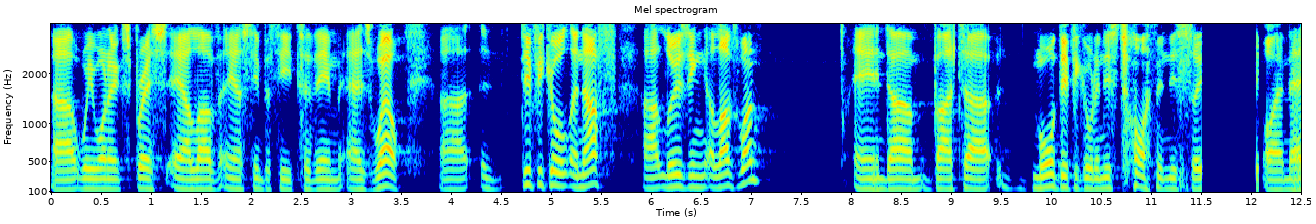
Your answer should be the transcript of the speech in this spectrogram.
uh, we want to express our love and our sympathy to them as well. Uh, difficult enough uh, losing a loved one, and um, but uh, more difficult in this time in this season, I imagine.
